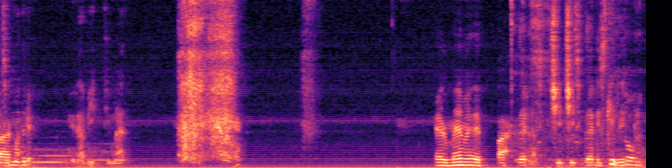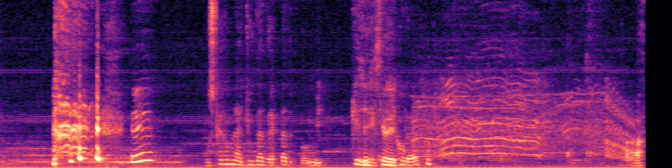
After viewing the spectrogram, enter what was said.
Pac. madre era víctima El meme de la chichis del esqueleto. ¿Eh? Buscaron ayuda de Red Zombie que ¿Qué les dijo? Ah.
